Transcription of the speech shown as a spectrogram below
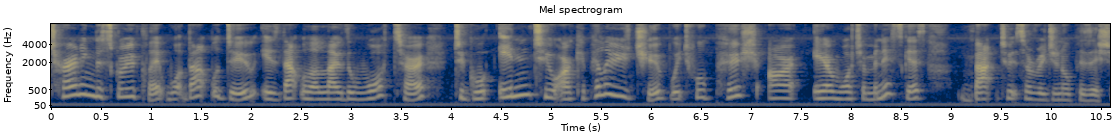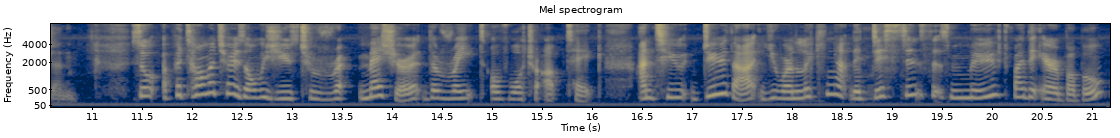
turning the screw clip, what that will do is that will allow the water to go into our capillary tube, which will push our air water meniscus back to its original position. So a potometer is always used to measure the rate of water uptake. And to do that, you are looking at the distance that's moved by the air bubble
